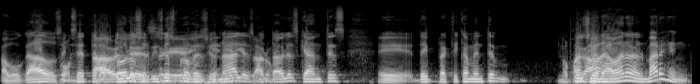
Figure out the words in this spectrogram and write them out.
abogados, etcétera, todos los servicios eh, profesionales, contables que antes eh, de, prácticamente no funcionaban al margen.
